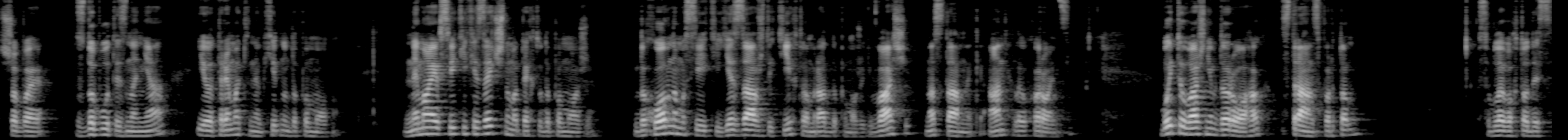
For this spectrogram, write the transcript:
щоб здобути знання і отримати необхідну допомогу. Немає в світі фізичному тих, хто допоможе. В духовному світі є завжди ті, хто вам рад допоможуть. Ваші наставники, ангели-охоронці. Будьте уважні в дорогах з транспортом, особливо хто десь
